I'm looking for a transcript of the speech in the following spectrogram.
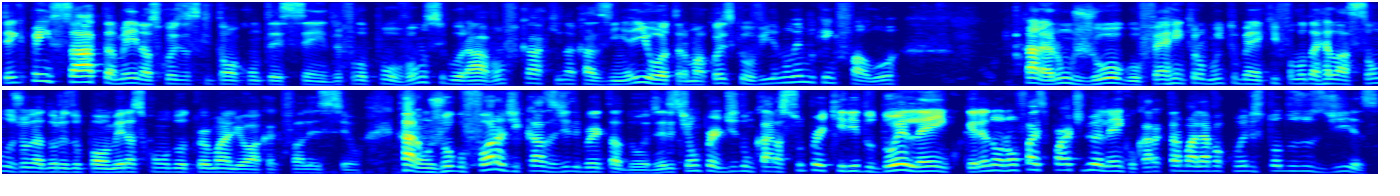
tem que pensar também nas coisas que estão acontecendo. Ele falou, pô, vamos segurar, vamos ficar aqui na casinha. E outra, uma coisa que eu vi, não lembro quem que falou, Cara, era um jogo. O Ferre entrou muito bem aqui, falou da relação dos jogadores do Palmeiras com o Dr. Malhoca, que faleceu. Cara, um jogo fora de casa de Libertadores. Eles tinham perdido um cara super querido do elenco, querendo ou não, faz parte do elenco, o cara que trabalhava com eles todos os dias.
